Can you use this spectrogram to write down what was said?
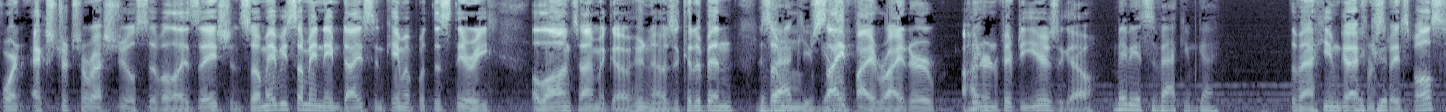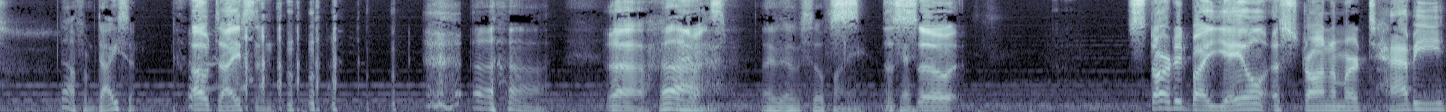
for an extraterrestrial civilization. So maybe somebody named Dyson came up with this theory a long time ago. Who knows? It could have been The some sci-fi writer 150 years ago. Maybe it's the vacuum guy. The vacuum guy It from could- Spaceballs. No, from Dyson. Oh, Dyson. Ah, Ah, anyways. it was so funny. Okay. So, started by Yale astronomer Tabby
